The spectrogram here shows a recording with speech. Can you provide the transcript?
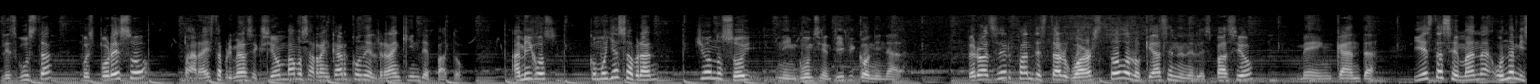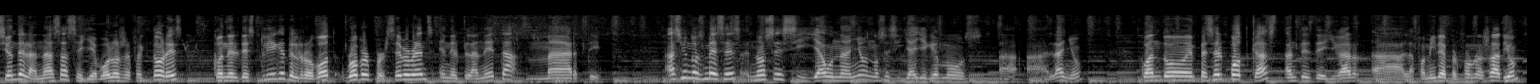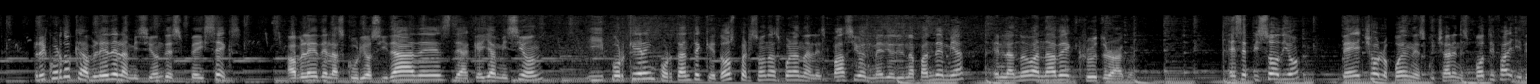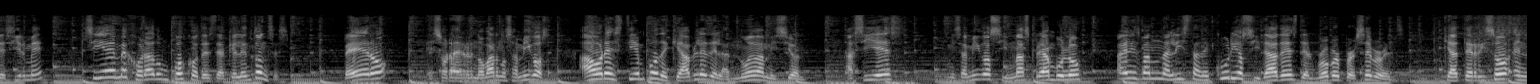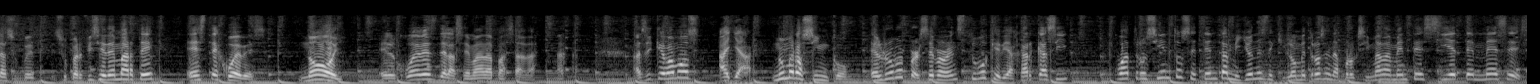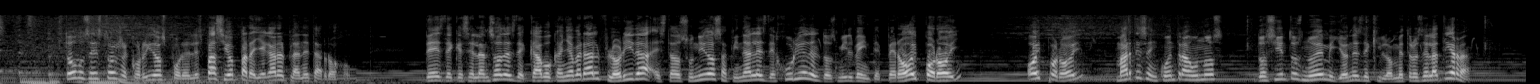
¿Les gusta? Pues por eso, para esta primera sección, vamos a arrancar con el ranking de Pato. Amigos, como ya sabrán, yo no soy ningún científico ni nada. Pero al ser fan de Star Wars, todo lo que hacen en el espacio me encanta. Y esta semana una misión de la NASA se llevó los reflectores con el despliegue del robot Rover Perseverance en el planeta Marte. Hace unos meses, no sé si ya un año, no sé si ya lleguemos al año, cuando empecé el podcast, antes de llegar a la familia de Performance Radio, recuerdo que hablé de la misión de SpaceX. Hablé de las curiosidades de aquella misión y por qué era importante que dos personas fueran al espacio en medio de una pandemia en la nueva nave Crew Dragon. Ese episodio, de hecho, lo pueden escuchar en Spotify y decirme si he mejorado un poco desde aquel entonces. Pero es hora de renovarnos amigos. Ahora es tiempo de que hable de la nueva misión. Así es, mis amigos, sin más preámbulo, ahí les van una lista de curiosidades del rover Perseverance, que aterrizó en la super- superficie de Marte este jueves. No hoy, el jueves de la semana pasada. Así que vamos allá. Número 5. El rover Perseverance tuvo que viajar casi 470 millones de kilómetros en aproximadamente 7 meses. Todos estos recorridos por el espacio para llegar al planeta rojo. Desde que se lanzó desde Cabo Cañaveral, Florida, Estados Unidos, a finales de julio del 2020. Pero hoy por hoy, hoy por hoy, Marte se encuentra a unos 209 millones de kilómetros de la Tierra.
